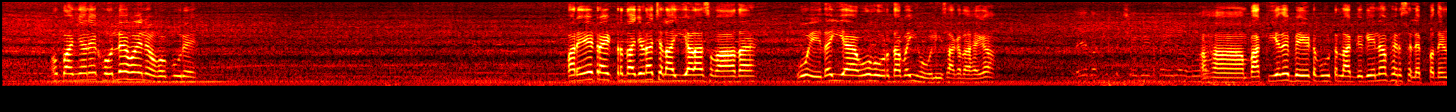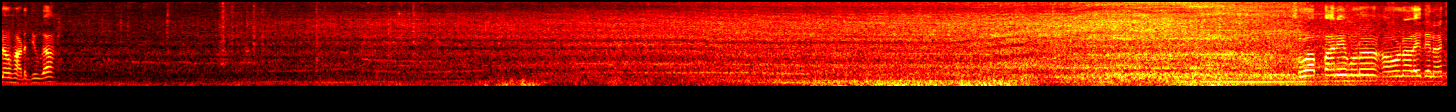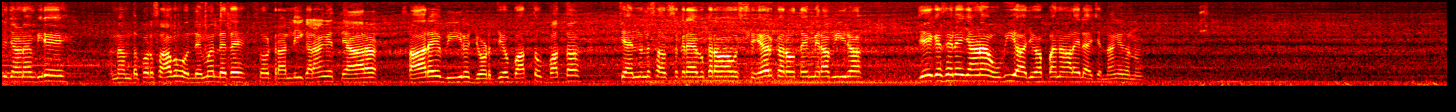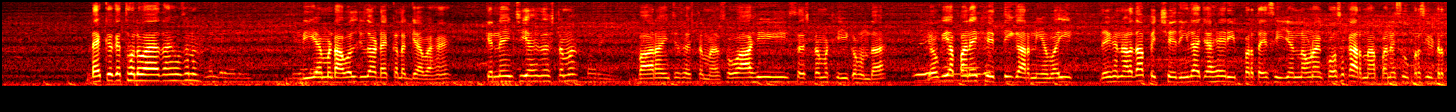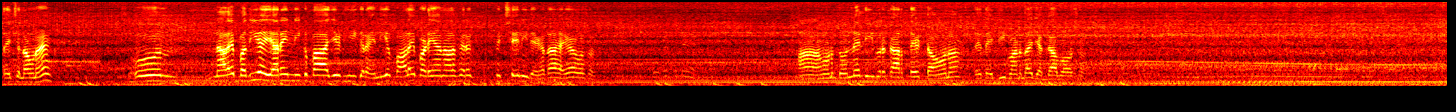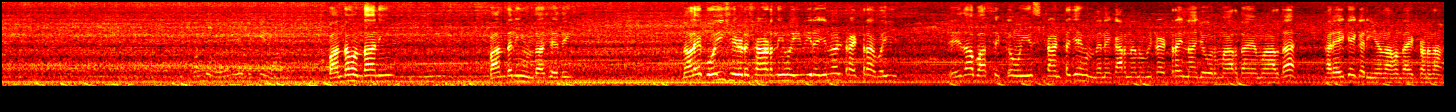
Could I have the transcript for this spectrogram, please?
ਉਹ ਬਾਈਆਂ ਨੇ ਖੋਲੇ ਹੋਏ ਨੇ ਉਹ ਪੂਰੇ। ਪਰ ਇਹ ਟਰੈਕਟਰ ਦਾ ਜਿਹੜਾ ਚਲਾਈ ਵਾਲਾ ਸਵਾਦ ਆ, ਉਹ ਇਹਦਾ ਹੀ ਆ, ਉਹ ਹੋਰ ਦਾ ਬਈ ਹੋ ਨਹੀਂ ਸਕਦਾ ਹੈਗਾ। ਹਾਂ, ਬਾਕੀ ਇਹਦੇ weight ਬੂਟ ਲੱਗ ਗਏ ਨਾ, ਫਿਰ ਸਲਿੱਪ ਦੇਣੋਂ ਹਟ ਜੂਗਾ। ਸੋ ਆਪਾਂ ਨੇ ਹੁਣ ਆਉਣ ਵਾਲੇ ਦਿਨਾਂ 'ਚ ਜਾਣਾ ਵੀਰੇ, ਅਨੰਦਪੁਰ ਸਾਹਿਬ, ਹੋਲੇ ਮਹੱਲੇ ਤੇ। ਸੋ ਟਰਾਲੀ ਕਰਾਂਗੇ ਤਿਆਰ। ਸਾਰੇ ਵੀਰ ਜੁੜ ਜਿਓ ਵੱਧ ਤੋਂ ਵੱਧ। ਚੈਨਲ ਸਬਸਕ੍ਰਾਈਬ ਕਰਵਾਓ ਸ਼ੇਅਰ ਕਰੋ ਤੇ ਮੇਰਾ ਵੀਰ, ਜੇ ਕਿਸੇ ਨੇ ਜਾਣਾ ਉਹ ਵੀ ਆ ਜਾਓ, ਆਪਾਂ ਨਾਲੇ ਲੈ ਚੱਲਾਂਗੇ ਤੁਹਾਨੂੰ। ਡੈਕ ਕਿੱਥੋਂ ਲਵਾਇਆ ਤਾਂ ਹੁਸਨ? BMW ਦਾ ਡੈਕ ਲੱਗਿਆ ਵਾ, ਹੈ। ਕਿੰਨੇ ਇੰਚੀ ਹੈ ਸਿਸਟਮ 12 ਇੰਚ ਸਿਸਟਮ ਹੈ ਸੋ ਆਹੀ ਸਿਸਟਮ ਠੀਕ ਹੁੰਦਾ। ਹੈ। ਕਿਉਂਕਿ ਆਪਾਂ ਨੇ ਖੇਤੀ ਕਰਨੀ ਆ ਬਾਈ। ਦੇਖਣ ਨਾਲ ਦਾ ਪਿੱਛੇ ਦੀਂਦਾ, ਚਾਹੇ ਰੀਪਰ ਤੇ ਸੀਜ਼ਨ ਲਾਉਣਾ, ਕੁਛ ਕਰਨਾ ਆਪਾਂ ਨੇ ਸੁਪਰ ਸੀਡਰ ਤੇ ਚਲਾਉਣਾ। ਉਹ ਨਾਲੇ ਵਧੀਆ ਯਾਰ, ਇੰਨੀ ਕੁ ਬਾਜ ਠੀਕ ਰਹਿੰਦੀ ਹੈ ਬਾਹਲੇ ਬੜਿਆਂ ਨਾਲ ਫਿਰ ਪਿੱਛੇ ਨਹੀਂ ਦਿਖਦਾ ਹੈਗਾ ਕੁਛ। ਹਾਂ, ਹੁਣ ਦੋਨੇ ਲੀਵਰ ਕਰਤੇ, ਡਾਊਨ ਤੇ ਤੇਜੀ ਬਣਦਾ ਜੱਗਾ ਬੌਸ। ਬੰਦ ਬੰਦ ਹੁੰਦਾ ਨਹੀਂ। ਬੰਦ ਨਹੀਂ ਹੁੰਦਾ ਛੇਤੀ। ਨਾਲੇ ਕੋਈ ਛੇੜਛਾੜ ਨਹੀਂ ਹੋਈ ਵੀ ਰੀਜਨਲ ਟਰੈਕਟਰ ਆ ਬਾਈ। ਇਹਦਾ ਬਸ ਇੱਕ ਉਹੀ ਸਟੰਟ ਜੇ ਹੁੰਦੇ ਨੇ ਕਰਨ ਨੂੰ ਵੀ ਟਰੈਕਟਰ ਇੰਨਾ ਜ਼ੋਰ ਮਾਰਦਾ ਐ ਮਾਰਦਾ ਹਰੇਕ ਹੀ ਕਰੀ ਜਾਂਦਾ ਹੁੰਦਾ ਇੱਕਣ ਦਾ।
